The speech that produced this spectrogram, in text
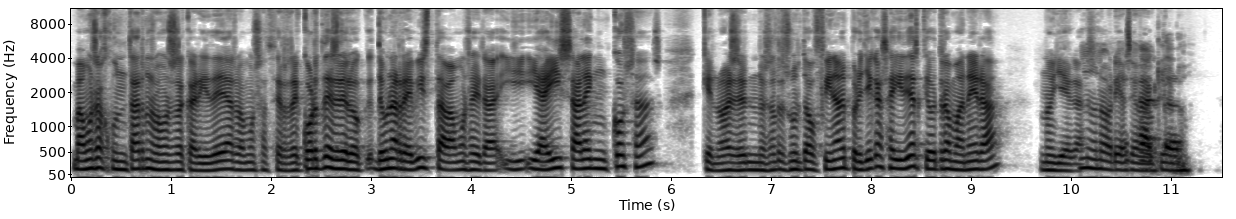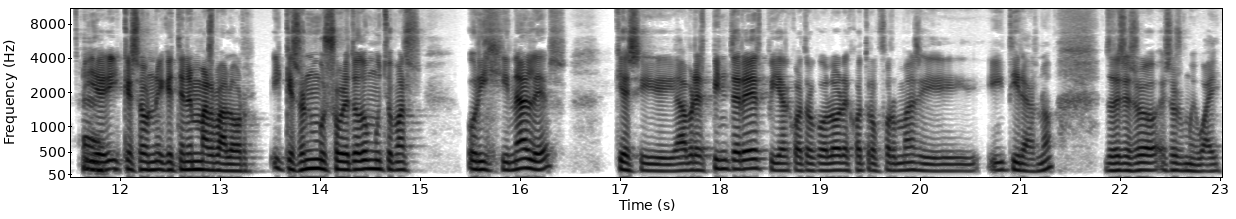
vamos a juntarnos, vamos a sacar ideas, vamos a hacer recortes de, lo, de una revista, vamos a ir a, y, ahí salen cosas que no es, no es el resultado final, pero llegas a ideas que de otra manera no llegas. No, no habrías llegado, claro. Y, y, que son, y que tienen más valor y que son sobre todo mucho más originales que si abres Pinterest, pillas cuatro colores, cuatro formas y, tiras, ¿no? Entonces eso, eso es muy guay.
